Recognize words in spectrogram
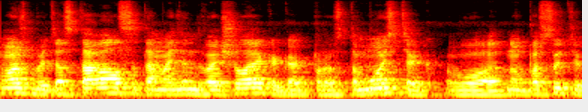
может быть, оставался там один-два человека, как просто мостик, вот. Но, по сути,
